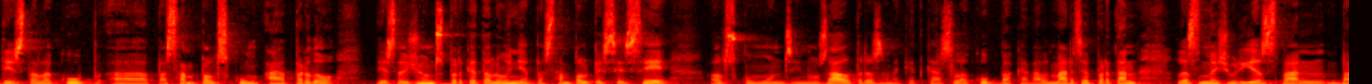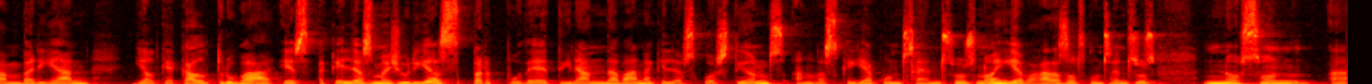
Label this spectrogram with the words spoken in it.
des de la CUP, eh, passant pels... Eh, perdó, des de Junts per Catalunya, passant pel PSC, els comuns i nosaltres, en aquest cas la CUP va quedar al marge, per tant, les majories van, van variant i el que cal trobar és aquelles majories per poder tirar endavant aquelles qüestions en les que hi ha consensos, no? i a vegades els consensos no són eh,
